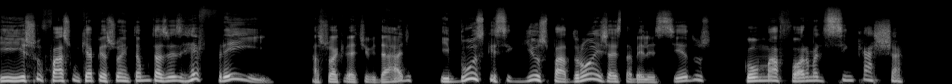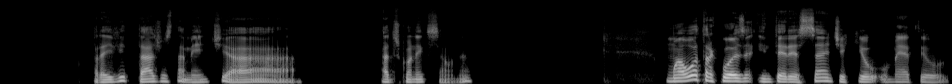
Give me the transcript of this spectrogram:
e isso faz com que a pessoa, então, muitas vezes refreie a sua criatividade e busque seguir os padrões já estabelecidos como uma forma de se encaixar, para evitar justamente a, a desconexão. Né? Uma outra coisa interessante que o, o Matthew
